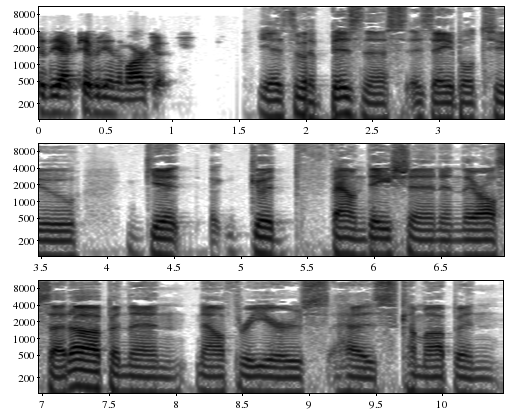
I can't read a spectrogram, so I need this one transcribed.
to the activity in the market. Yeah, so the business is able to get a good foundation and they're all set up and then now 3 years has come up and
